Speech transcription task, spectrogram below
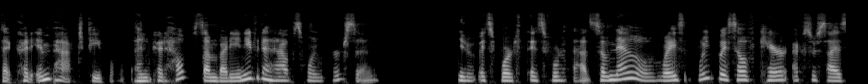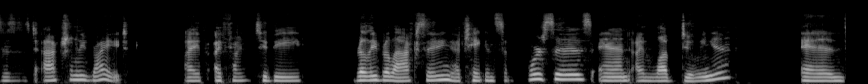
that could impact people and could help somebody. And even if it helps one person, you know, it's worth it's worth that. So now my one of my self-care exercises is to actually write. I I find to be really relaxing. I've taken some courses and I love doing it. And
